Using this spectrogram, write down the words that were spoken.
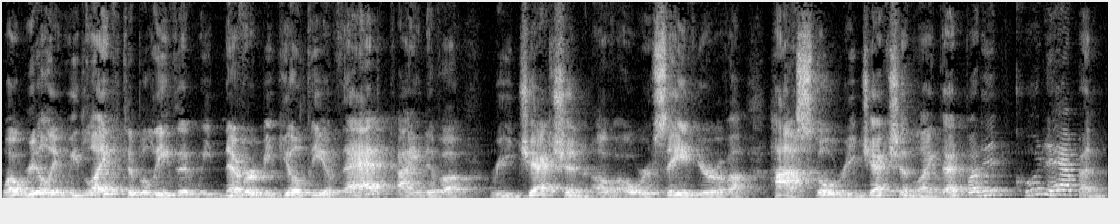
well, really, we'd like to believe that we'd never be guilty of that kind of a rejection of our Savior, of a hostile rejection like that, but it could happen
